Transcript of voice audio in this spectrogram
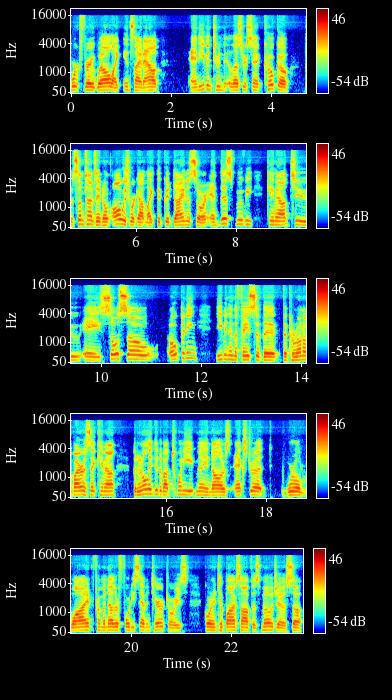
worked very well, like Inside Out, and even to a lesser extent, Coco but sometimes they don't always work out like the good dinosaur. And this movie came out to a so-so opening even in the face of the the coronavirus that came out but it only did about 28 million dollars extra worldwide from another 47 territories according to box office mojo. So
